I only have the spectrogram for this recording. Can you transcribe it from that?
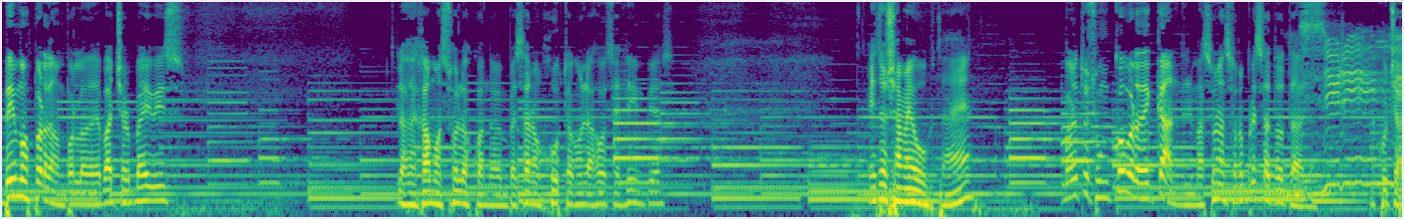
Le pedimos perdón por lo de Butcher Babies. Los dejamos solos cuando empezaron justo con las voces limpias. Esto ya me gusta, ¿eh? Bueno, esto es un cover de Candlemas, una sorpresa total. Escucha.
